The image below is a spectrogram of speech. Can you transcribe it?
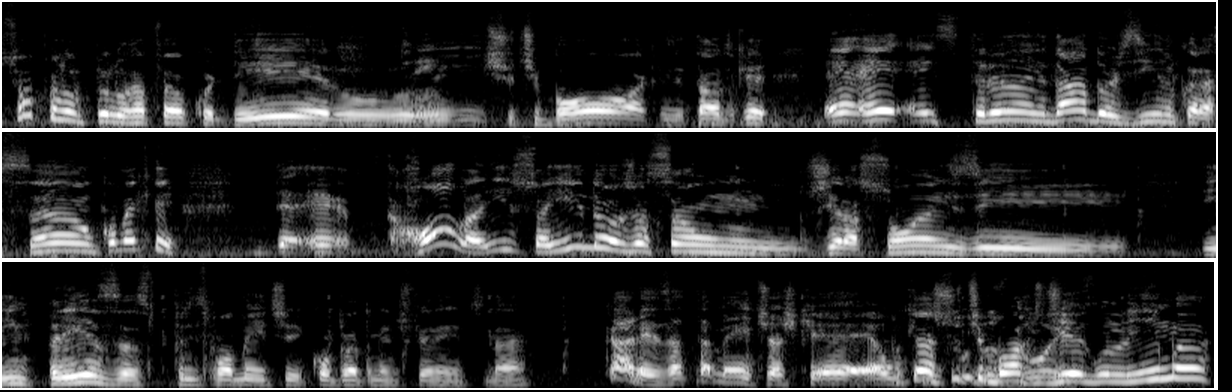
só pelo, pelo Rafael Cordeiro, Sim. e chutebox e tal, o é, é, é estranho, dá uma dorzinha no coração. Como é que. é, rola isso ainda ou já são gerações e, e empresas, principalmente, completamente diferentes, né? Cara, exatamente. Acho que é, é um Porque a chutebox. Diego Lima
